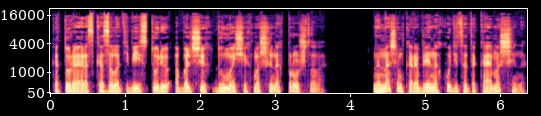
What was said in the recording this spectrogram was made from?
которая рассказала тебе историю о больших думающих машинах прошлого. На нашем корабле находится такая машина.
